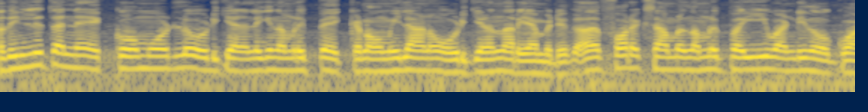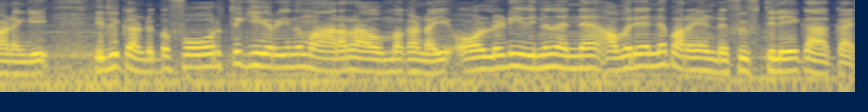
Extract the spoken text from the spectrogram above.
അതിൽ തന്നെ എക്കോ മോഡിൽ ഓടിക്കാൻ അല്ലെങ്കിൽ നമ്മളിപ്പോൾ എക്കണോമിയിലാണ് ഓടിക്കണമെന്ന് അറിയാൻ പറ്റും. ഫോർ എക്സാമ്പിൾ നമ്മളിപ്പോൾ ഈ വണ്ടി നോക്കുവാണെങ്കിൽ ഇത് കണ്ടു. ഇപ്പോൾ ഫോർത്ത് ഗിയറിൽ നിന്ന് മാറാറാവുമ്പോൾ കണ്ടായി ഓൾറെഡി ഇതിന് തന്നെ അവർ തന്നെ പറയുന്നുണ്ട് ഫിഫ്ത്തിലേക്ക് ആക്കാൻ.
